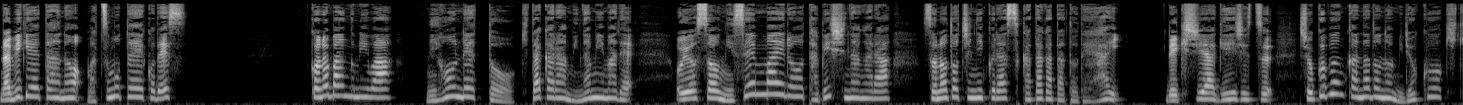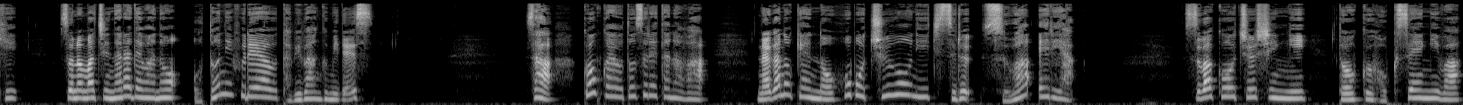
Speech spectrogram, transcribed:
ナビゲーターの松本英子です。この番組は日本列島北から南までおよそ2000マイルを旅しながらその土地に暮らす方々と出会い歴史や芸術食文化などの魅力を聞きその街ならではの音に触れ合う旅番組です。さあ今回訪れたのは長野県のほぼ中央に位置する諏訪エリア。諏訪湖を中心に遠く北西には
